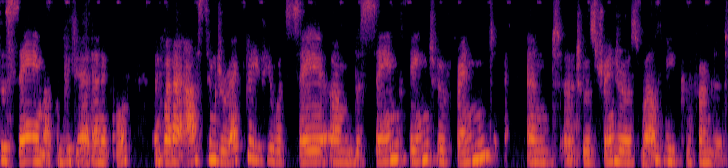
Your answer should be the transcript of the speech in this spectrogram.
the same, are completely identical. And when I asked him directly if he would say um, the same thing to a friend and uh, to a stranger as well, he confirmed it.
